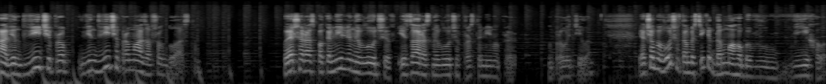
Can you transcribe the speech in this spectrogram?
А, він двічі про. Він двічі промазав шокбласта. Перший раз по Каміллю не влучив, і зараз не влучив, просто мімо про... ну, пролетіло. Якщо би влучив, там би стільки дамагу би в- в'їхало.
